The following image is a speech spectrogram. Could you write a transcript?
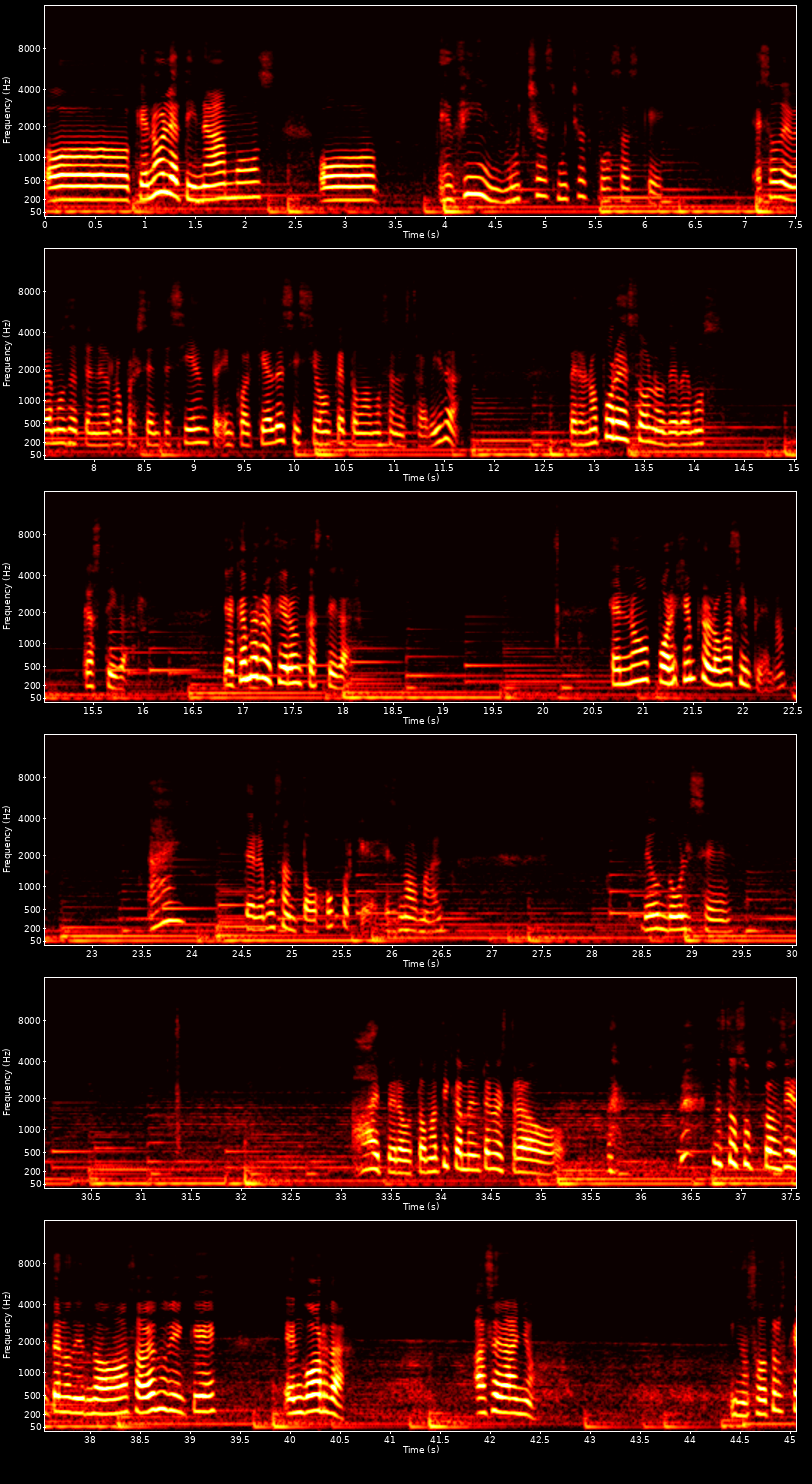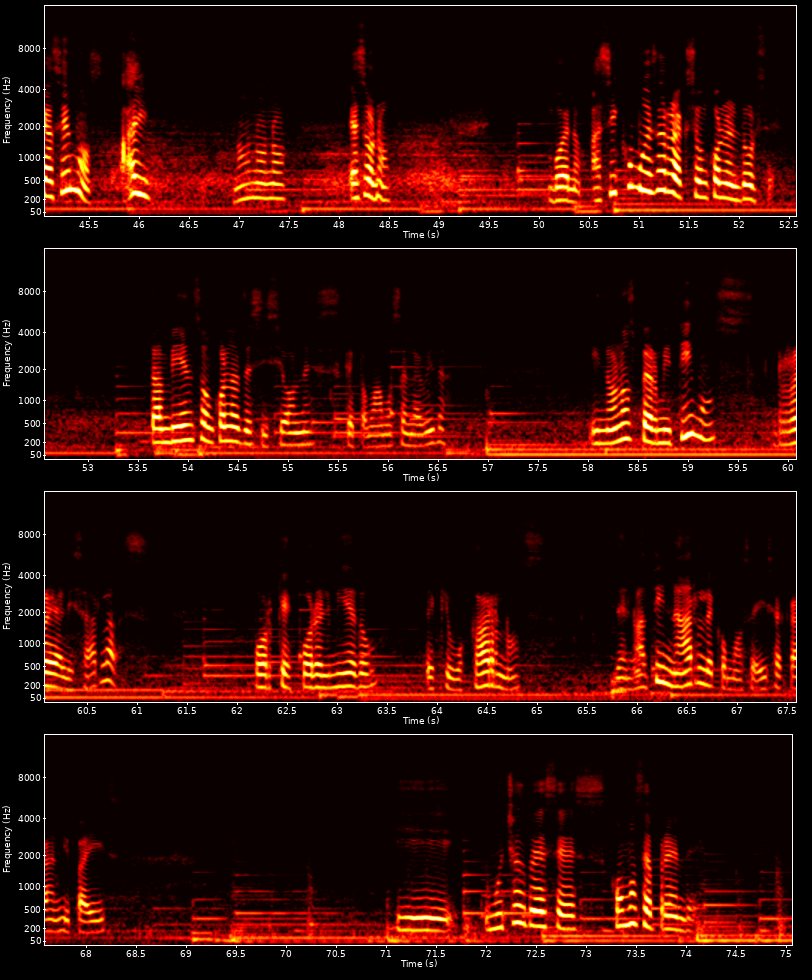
o que no le atinamos o, en fin, muchas, muchas cosas que eso debemos de tenerlo presente siempre en cualquier decisión que tomamos en nuestra vida. Pero no por eso nos debemos castigar. ¿Y a qué me refiero en castigar? El no, por ejemplo, lo más simple, ¿no? Ay, tenemos antojo porque es normal de un dulce. Ay, pero automáticamente nuestro nuestro subconsciente nos dice, no, sabes muy bien que engorda, hace daño. ¿Y nosotros qué hacemos? Ay, no, no, no, eso no. Bueno, así como esa reacción con el dulce, también son con las decisiones que tomamos en la vida. Y no nos permitimos realizarlas. ¿Por qué? Por el miedo de equivocarnos, de no atinarle, como se dice acá en mi país. Y muchas veces, ¿cómo se aprende?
